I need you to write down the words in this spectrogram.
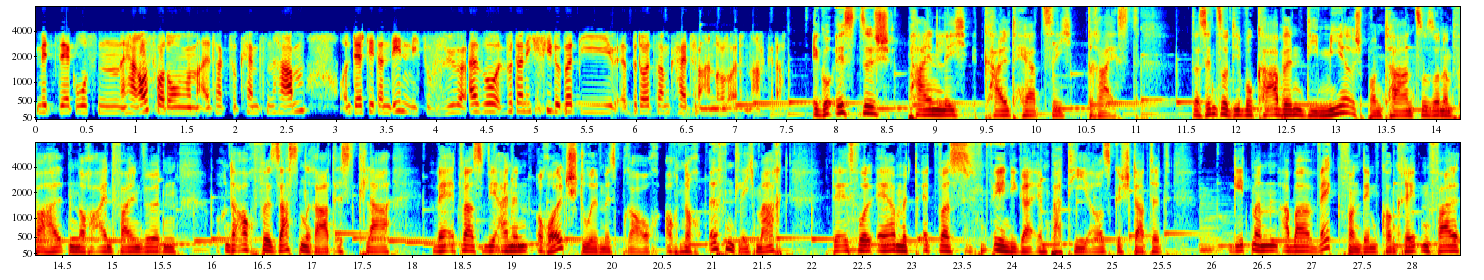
mit sehr großen Herausforderungen im Alltag zu kämpfen haben. Und der steht dann denen nicht zur Verfügung. Also wird da nicht viel über die Bedeutsamkeit für andere Leute nachgedacht. Egoistisch, peinlich, kaltherzig, dreist. Das sind so die Vokabeln, die mir spontan zu so einem Verhalten noch einfallen würden. Und auch für Sassenrath ist klar, wer etwas wie einen Rollstuhlmissbrauch auch noch öffentlich macht, der ist wohl eher mit etwas weniger Empathie ausgestattet. Geht man aber weg von dem konkreten Fall,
